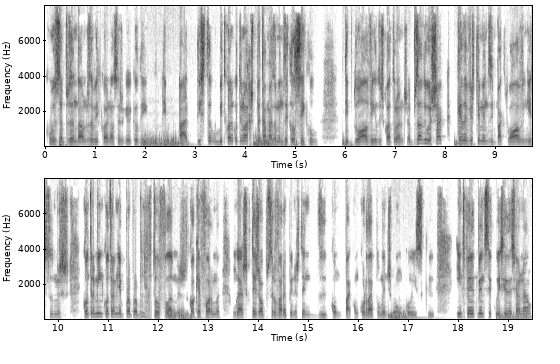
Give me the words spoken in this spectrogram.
com os ups and downs da Bitcoin, ou seja, o que é que eu digo? Tipo, pá, isto, o Bitcoin continua a respeitar mais ou menos aquele ciclo tipo do halving dos 4 anos, apesar de eu achar que cada vez tem menos impacto o halving e isso tudo, mas contra mim, contra a minha própria opinião estou a falar, mas de qualquer forma um gajo que esteja a observar apenas tem de pá, concordar pelo menos com, com isso que independentemente de ser coincidência ou não,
